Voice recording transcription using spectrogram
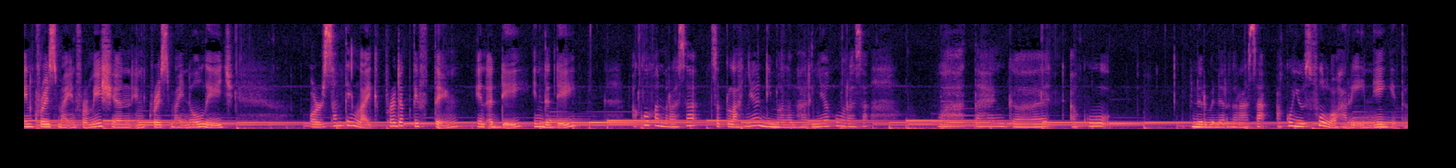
increase my information, increase my knowledge, or something like productive thing in a day, in the day, aku akan merasa setelahnya di malam harinya aku ngerasa wah thank God aku bener-bener ngerasa aku useful loh hari ini gitu.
